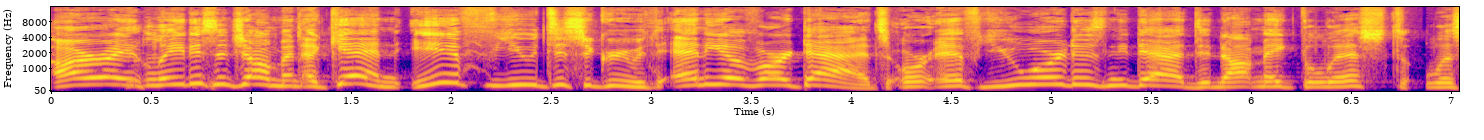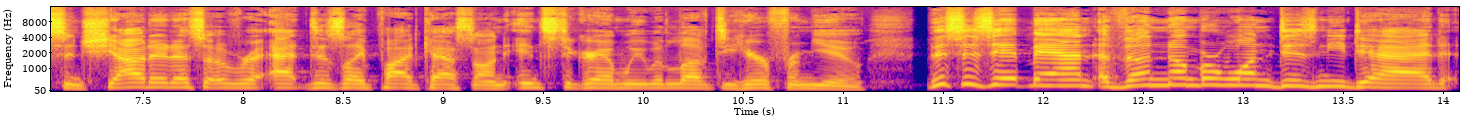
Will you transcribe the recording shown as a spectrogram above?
All right, ladies and gentlemen, again, if you disagree with any of our dads or if your Disney dad did not make the list, listen, shout at us over at Dislife Podcast on Instagram. We would love to hear from you. This is it, man. The number one Disney dad,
